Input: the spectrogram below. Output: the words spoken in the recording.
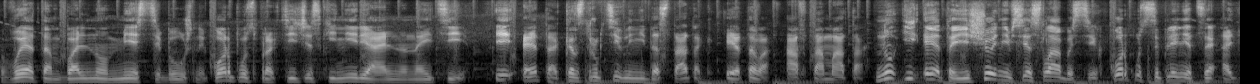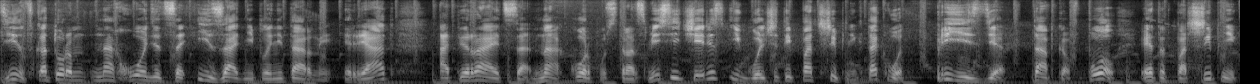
в этом больном месте бэушный корпус практически нереально найти. И это конструктивный недостаток этого автомата. Ну и это еще не все слабости. Корпус сцепления C1, в котором находится и задний планетарный ряд, опирается на корпус трансмиссии через игольчатый подшипник. Так вот, при езде тапка в пол, этот подшипник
